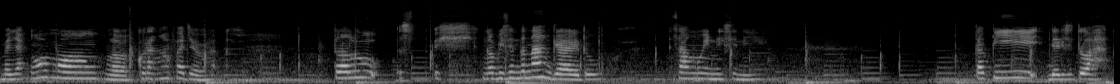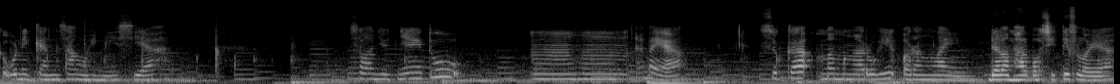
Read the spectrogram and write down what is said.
banyak ngomong. Loh kurang apa coba? Terlalu ih, ngabisin tenaga itu. Sangu ini sini. Tapi dari situlah keunikan sanguinis ya. Selanjutnya itu hmm, apa ya? Suka memengaruhi orang lain. Dalam hal positif loh ya.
